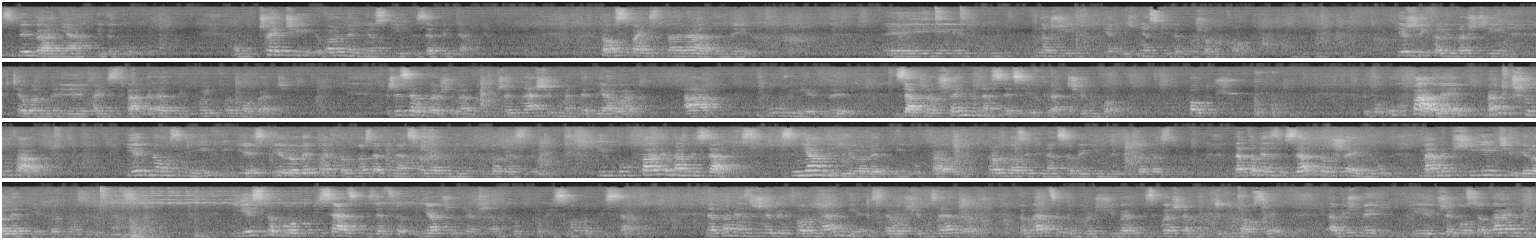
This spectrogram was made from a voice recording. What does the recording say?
zbywania i wykupu. Punkt trzeci. Wolne wnioski zapytania. Kto z Państwa radnych yy, wnosi jakieś wnioski do porządku? W pierwszej kolejności chciałam y, Państwa radnych poinformować, że zauważyłam, że w naszych materiałach, a głównie w zaproszeniu na sesję wkradł się błąd. Otóż w uchwale, mamy trzy uchwały. Jedną z nich jest wieloletnia prognoza finansowa Gminy Budowa Zdrój. I w uchwale mamy zapis zmiany wieloletniej uchwały prognozy finansowej Gminy Budowa Zdrój. Natomiast w zaproszeniu mamy przyjęcie wieloletniej prognozy finansowej. Jest to błąd pisarski, za co ja przepraszam, bo to pismo podpisałam. Natomiast żeby formalnie stało się zadość, to bardzo bym prosiła i zgłaszam wniosek, abyśmy e, przegłosowali,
